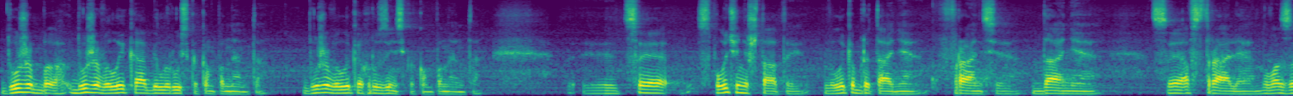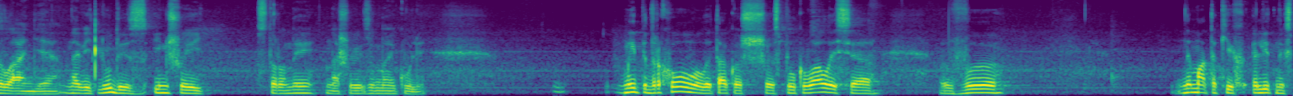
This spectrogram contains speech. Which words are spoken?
Дуже, дуже велика білоруська компонента, дуже велика грузинська компонента. Е, Це Сполучені Штати, Велика Британія, Франція, Данія, це Австралія, Нова Зеландія, навіть люди з іншої сторони нашої земної кулі. Ми підраховували також, спілкувалися в. Нема таких елітних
